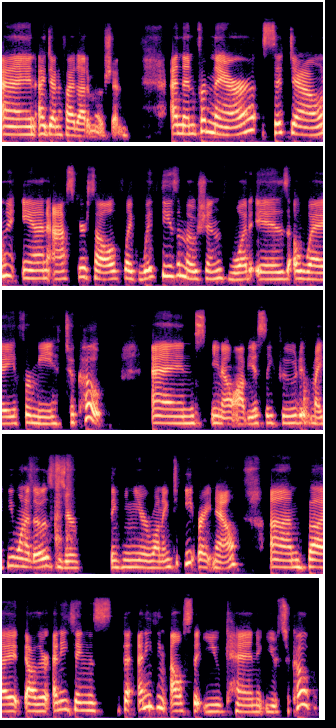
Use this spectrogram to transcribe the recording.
and identify that emotion. And then from there, sit down and ask yourself, like, with these emotions, what is a way for me to cope? And, you know, obviously, food might be one of those because you're thinking you're wanting to eat right now. Um, but are there any things that anything else that you can use to cope?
